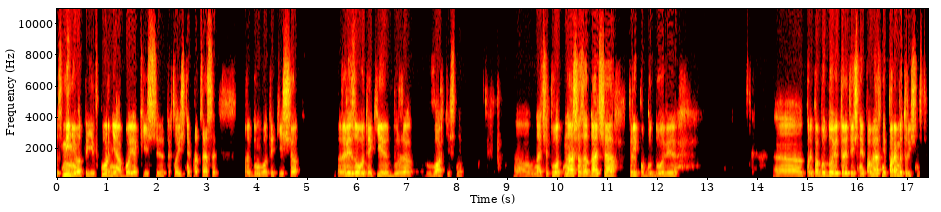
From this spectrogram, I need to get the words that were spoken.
змінювати її в корні або якісь технологічні процеси придумувати, ті, що реалізовувати які дуже вартісні. Значить, от наша задача при побудові е, при побудові теоретичної поверхні параметричність.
